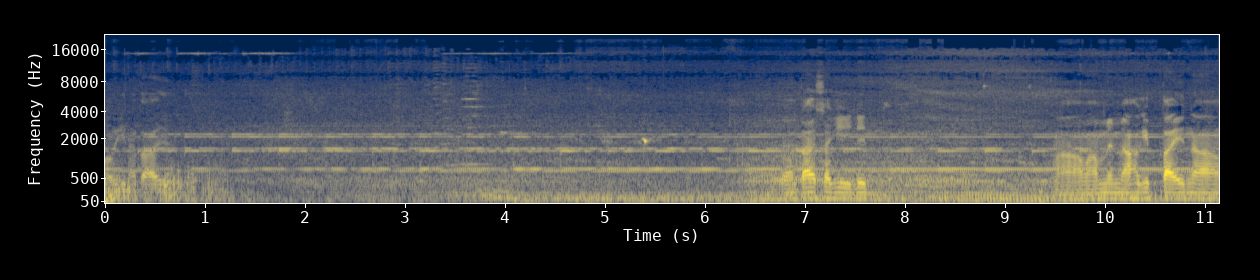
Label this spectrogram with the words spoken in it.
Bawi na tayo. Tayo sa gilid. Ah, mamaya makakip tayo ng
